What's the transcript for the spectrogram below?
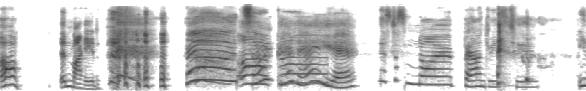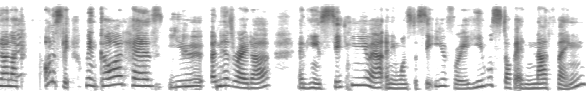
oh in my head oh, so good, eh? There's just no boundaries to, you know, like honestly, when God has you in his radar and he's seeking you out and he wants to set you free, he will stop at nothing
